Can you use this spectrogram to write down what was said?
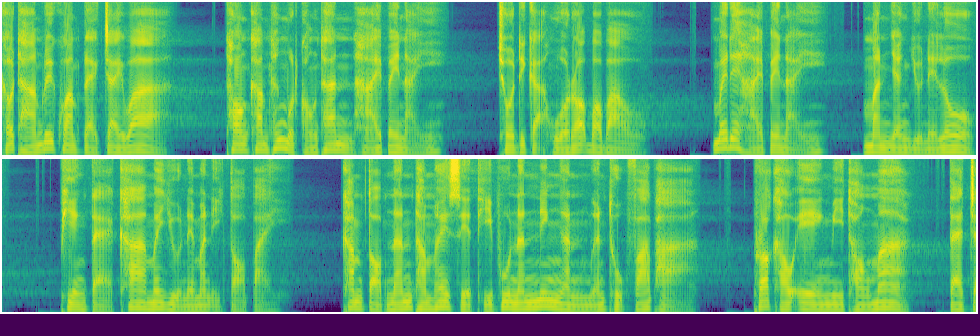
เขาถามด้วยความแปลกใจว่า ทองคำทั้งหมดของท่านหายไปไหน โชติกะหัวเราะเบาๆ ไม่ได้หายไปไหน มันยังอยู่ในโลก เพียงแต่ข้าไม่อยู่ในมันอีกต่อไปคำตอบนั้นทำให้เศรษฐีผู้นั้นนิ่งงันเหมือนถูกฟ้าผ่า เพราะเขาเองมีทองมาก แต่ใจ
